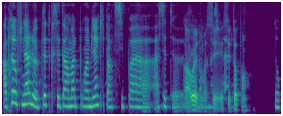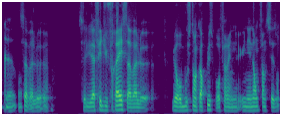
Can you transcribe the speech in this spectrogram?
Après, au final, peut-être que c'était un mal pour un bien qui participe pas à, cette. ah ouais, non, bah, c'est top. Hein. Donc, ça va le, ça lui a fait du frais, ça va le, le rebooster encore plus pour faire une, énorme fin de saison.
